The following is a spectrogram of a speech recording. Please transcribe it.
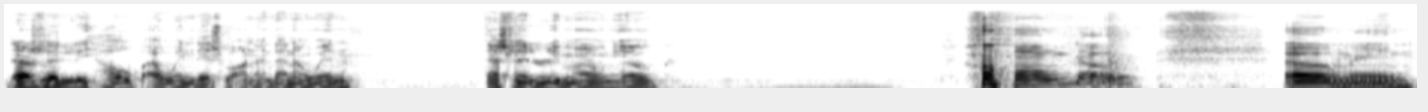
There's literally hope I win this one and then I win. That's literally my only hope. Oh no. Oh man.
